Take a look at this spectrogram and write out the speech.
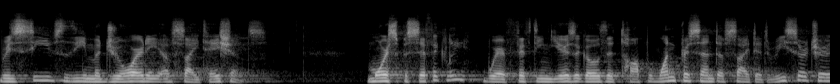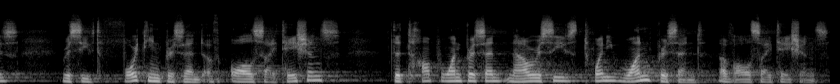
receives the majority of citations. More specifically, where 15 years ago the top 1% of cited researchers received 14% of all citations, the top 1% now receives 21% of all citations,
